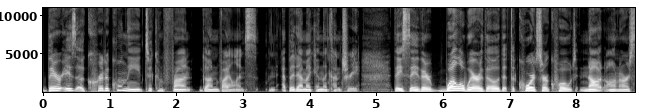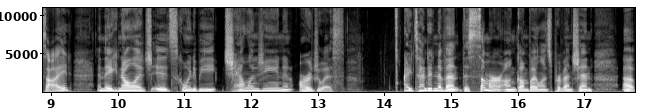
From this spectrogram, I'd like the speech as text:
there is a critical need to confront gun violence, an epidemic in the country. They say they're well aware, though, that the courts are, quote, not on our side, and they acknowledge it's going to be challenging and arduous. I attended an event this summer on gun violence prevention uh,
